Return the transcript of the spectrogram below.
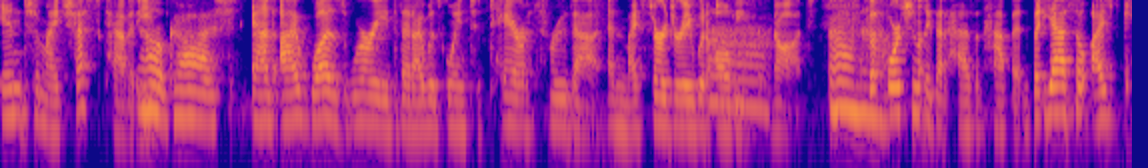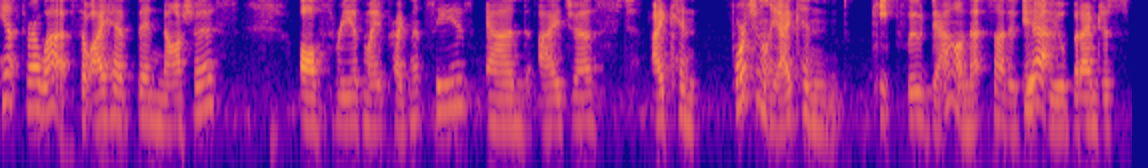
into my chest cavity. Oh gosh. And I was worried that I was going to tear through that and my surgery would all be for naught. Oh no. But fortunately that hasn't happened. But yeah, so I can't throw up. So I have been nauseous all three of my pregnancies and I just I can fortunately I can keep food down. That's not an yeah. issue, but I'm just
